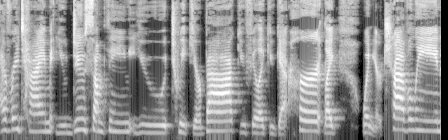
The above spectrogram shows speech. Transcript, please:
every time you do something, you tweak your back, you feel like you get hurt. Like when you're traveling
